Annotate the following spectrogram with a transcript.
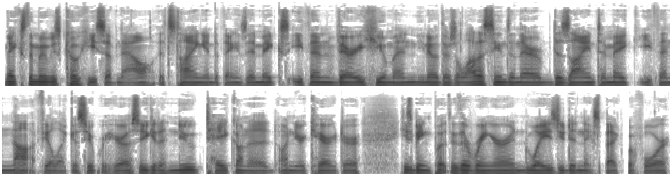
makes the movies cohesive now. It's tying into things. It makes Ethan very human. You know, there's a lot of scenes in there designed to make Ethan not feel like a superhero. So you get a new take on a on your character. He's being put through the ringer in ways you didn't expect before.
